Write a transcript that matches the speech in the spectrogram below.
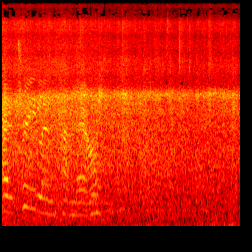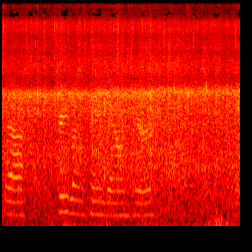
had a tree limb come down. Yeah, tree limb came down here. So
